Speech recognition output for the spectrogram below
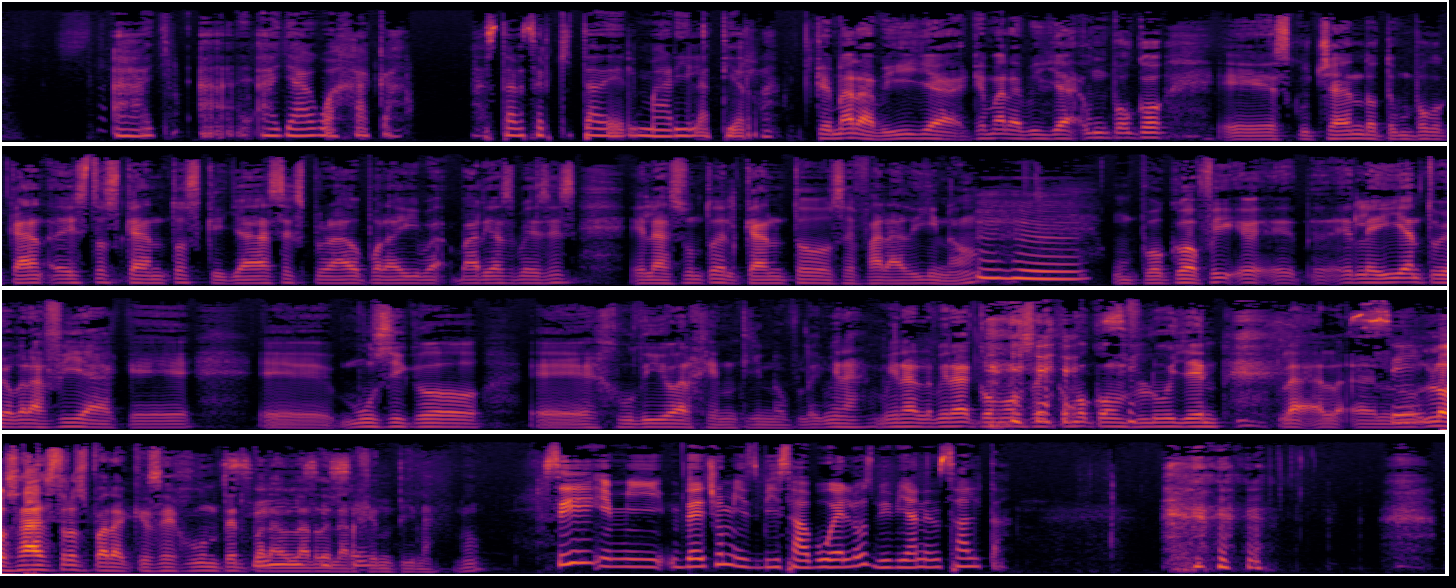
allá a Oaxaca, a estar cerquita del mar y la tierra. Qué maravilla, qué maravilla. Un poco eh, escuchándote, un poco estos cantos que ya has explorado por ahí varias veces, el asunto del canto sefaradí, ¿no? Un poco, eh, eh, leía en tu biografía que músico judío argentino. Mira, mira, mira cómo se, cómo confluyen los astros para que se junten para hablar de la Argentina, ¿no? Sí, y mi, de hecho mis bisabuelos vivían en Salta.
